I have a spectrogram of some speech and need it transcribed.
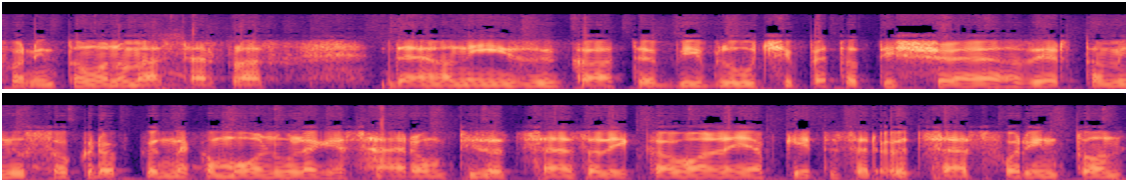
forinton van a Masterplus, de ha nézzük a többi blue chipet, ott is azért a mínuszok röpködnek, a MOL 0,3%-kal van lejjebb 2500 forinton,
